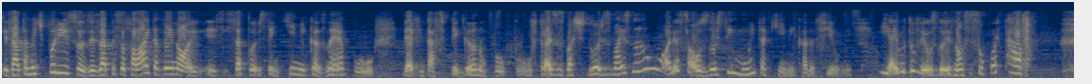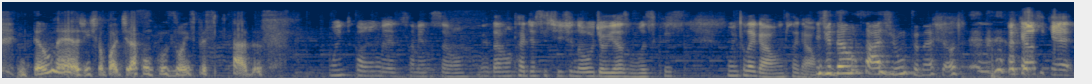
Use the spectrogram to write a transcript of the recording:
Exatamente por isso. Às vezes a pessoa fala, ai, tá vendo, ó, esses atores têm químicas, né? Por, devem estar se pegando por, por trás dos bastidores, mas não, olha só, os dois têm muita química no filme. E aí tu vê, os dois não se suportavam. Então, né, a gente não pode tirar conclusões precipitadas. Muito bom mesmo essa menção. Me dá vontade de assistir de novo, de ouvir as músicas. Muito legal, muito legal. E de dançar junto, né? Aquelas- Aquela que é.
